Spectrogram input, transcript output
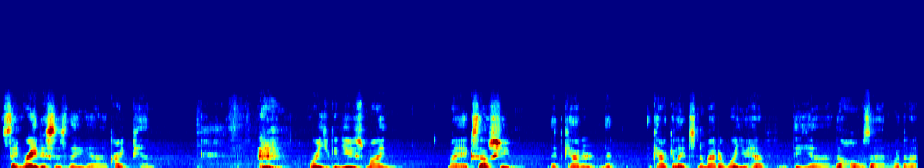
same radius as the uh, crank pin or you can use my my Excel sheet that counter that calculates no matter where you have the uh, the holes at, whether or not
